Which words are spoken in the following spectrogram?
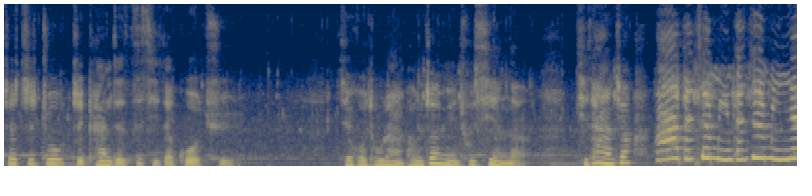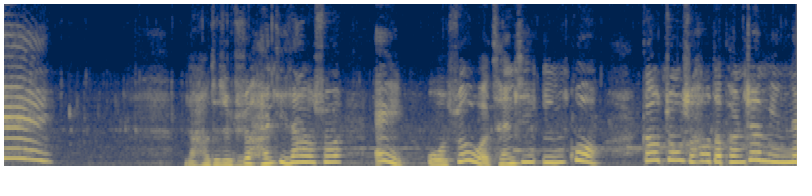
这只猪只看着自己的过去，结果突然彭正敏出现了。其他人就啊，彭正敏，彭正敏耶！然后这只猪就很紧张的说：“哎，我说我曾经赢过高中时候的彭政闵呢。”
